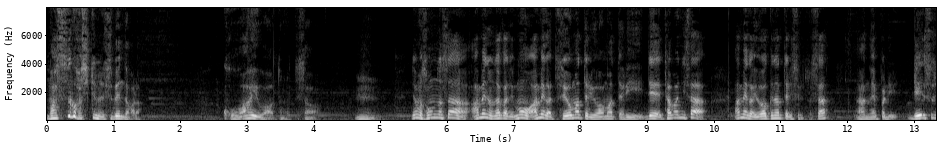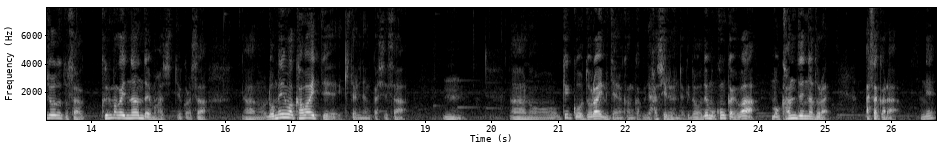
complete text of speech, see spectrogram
まっすぐ走ってるのに滑んだから。怖いわと思ってさ。うん。でもそんなさ、雨の中でも雨が強まったり弱まったり、で、たまにさ、雨が弱くなったりするとさ、あの、やっぱりレース場だとさ、車が何台も走ってるからさ、あの、路面は乾いてきたりなんかしてさ、うん。あの、結構ドライみたいな感覚で走れるんだけど、でも今回はもう完全なドライ。朝から、ね、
